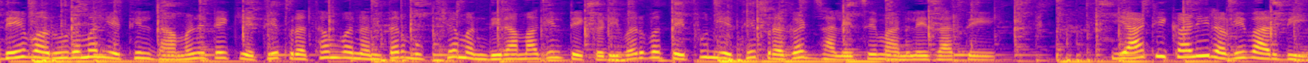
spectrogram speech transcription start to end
देव अरुडमल येथील धामणटेक येथे प्रथम व नंतर मुख्य मंदिरामागील टेकडीवर व तेथून येथे प्रगट झालेचे मानले जाते. या ठिकाणी रविवार दि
